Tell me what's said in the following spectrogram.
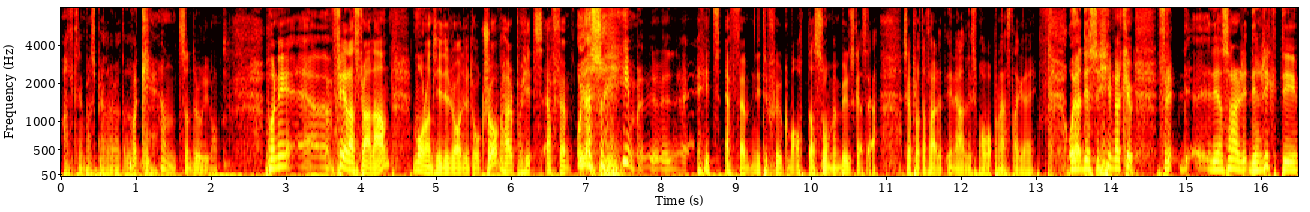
Allting bara spelar ut. Det var Kent som drog igång. Hörrni, eh, fredagsfrallan, morgontidig radio talkshow här på Hits FM. Och jag är så him... eh, Hits FM 97,8 Sommenbygd ska jag säga. Ska jag prata färdigt innan jag liksom hoppar på nästa grej. Och ja, det är så himla kul. För det, det är en sån här, det är en riktig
